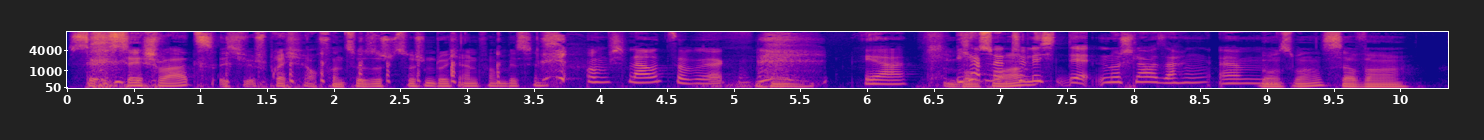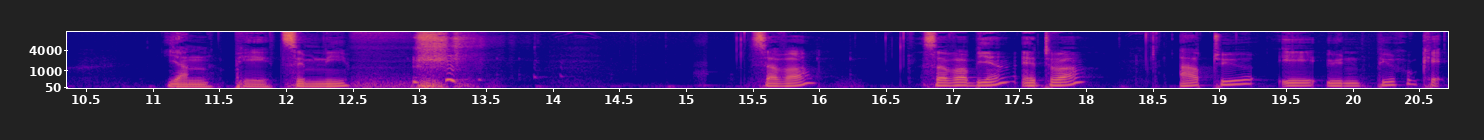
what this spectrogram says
C'est, c'est schwarz. Ich spreche auch Französisch zwischendurch einfach ein bisschen. Um schlau zu wirken. ja. Ich habe Bonsoir. natürlich der, nur schlaue Sachen. Ähm, Bonsoir, ça va Jan P. Zimny. ça va? Ça va bien? Et toi? Arthur et une perroquet.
